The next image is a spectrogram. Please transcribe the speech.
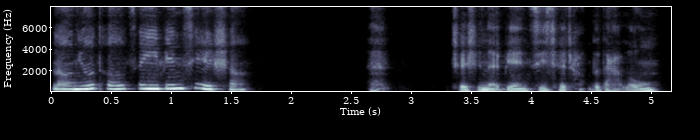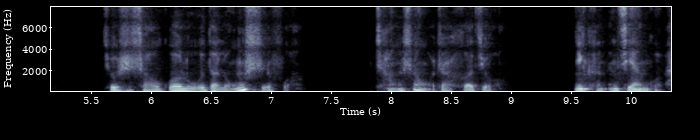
老牛头在一边介绍：“哎，这是那边机械厂的大龙，就是烧锅炉的龙师傅，常上我这儿喝酒，你可能见过吧？”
